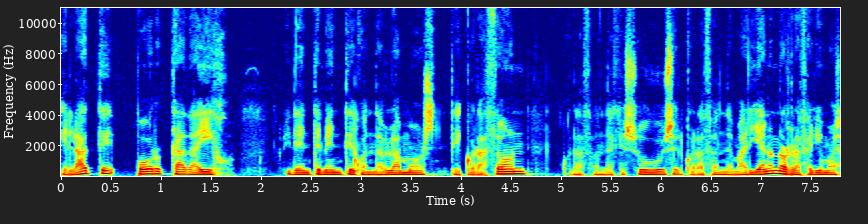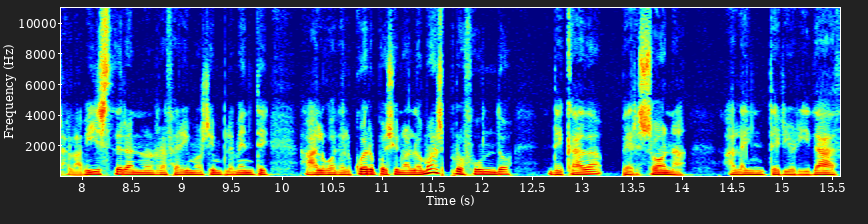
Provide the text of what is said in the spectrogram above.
que late por cada hijo. Evidentemente, cuando hablamos de corazón, corazón de Jesús, el corazón de María, no nos referimos a la víscera, no nos referimos simplemente a algo del cuerpo, sino a lo más profundo de cada persona, a la interioridad,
